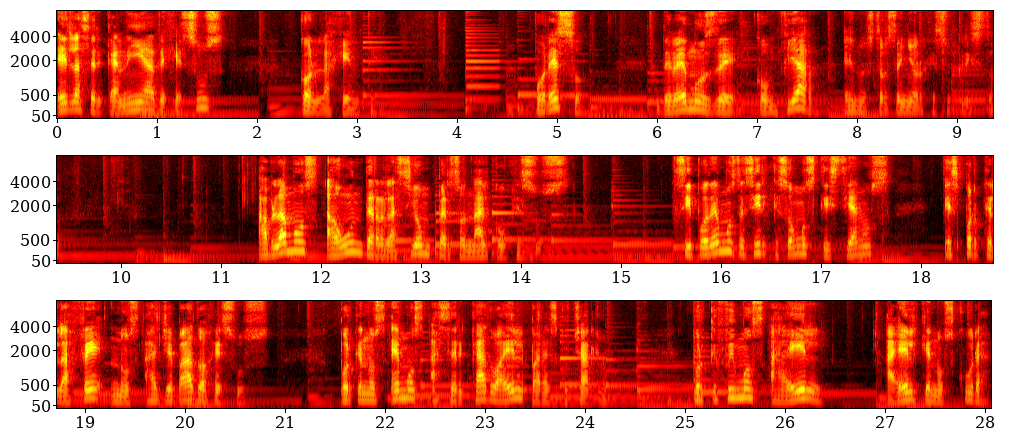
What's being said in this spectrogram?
es la cercanía de Jesús con la gente. Por eso debemos de confiar en nuestro Señor Jesucristo. Hablamos aún de relación personal con Jesús. Si podemos decir que somos cristianos, es porque la fe nos ha llevado a Jesús, porque nos hemos acercado a Él para escucharlo, porque fuimos a Él a Él que nos cura.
